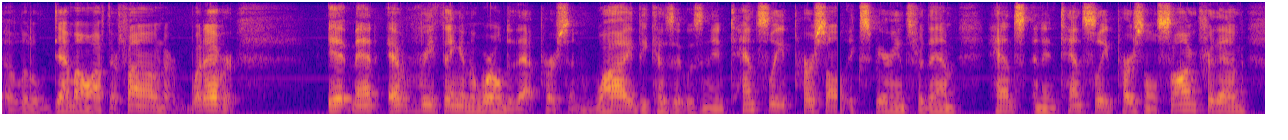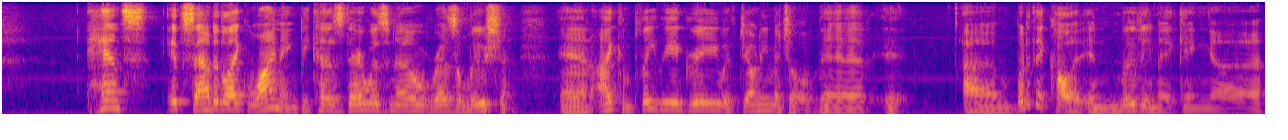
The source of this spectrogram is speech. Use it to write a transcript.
a, a little demo off their phone or whatever it meant everything in the world to that person. Why? Because it was an intensely personal experience for them, hence, an intensely personal song for them. Hence, it sounded like whining because there was no resolution. And I completely agree with Joni Mitchell that it, um, what do they call it in movie making? Uh,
